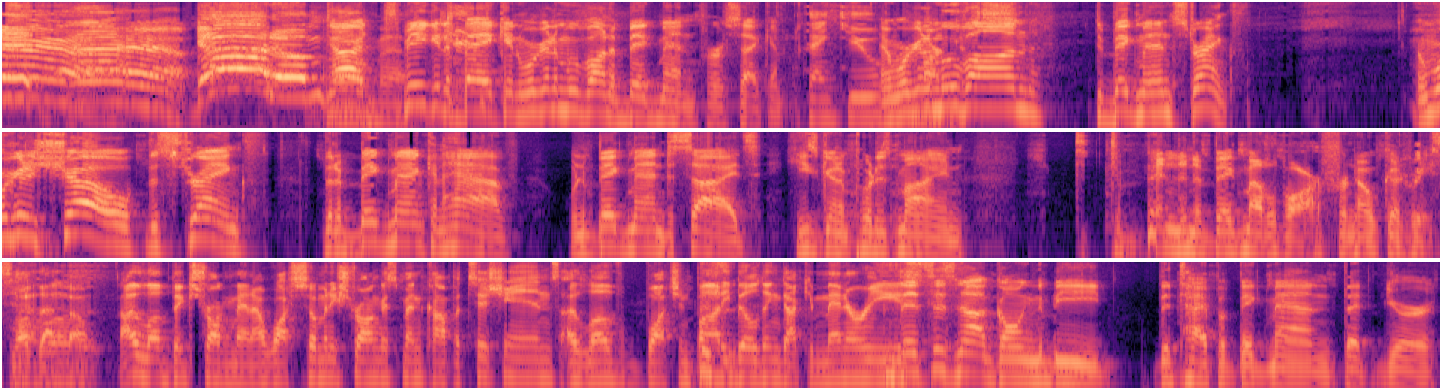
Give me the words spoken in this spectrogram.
it! Got him! All right, oh, speaking of bacon, we're gonna move on to big men for a second, Thank you. and we're gonna move on to big man strength. And we're going to show the strength that a big man can have when a big man decides he's going to put his mind to, to bending a big metal bar for no good reason. I love that though. I love big strong men. I watch so many strongest men competitions. I love watching bodybuilding documentaries. This is not going to be the type of big man that you're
